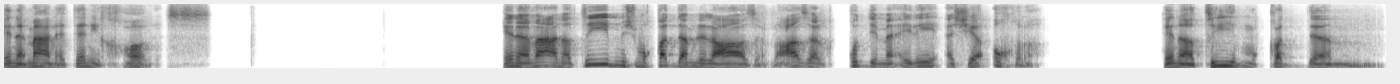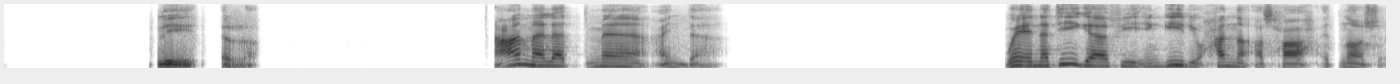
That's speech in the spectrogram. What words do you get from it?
هنا معنى تاني خالص. هنا معنى طيب مش مقدم للعازر. العازر قدم إليه أشياء أخرى. هنا طيب مقدم للرب عملت ما عندها. والنتيجة في إنجيل يوحنا أصحاح 12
